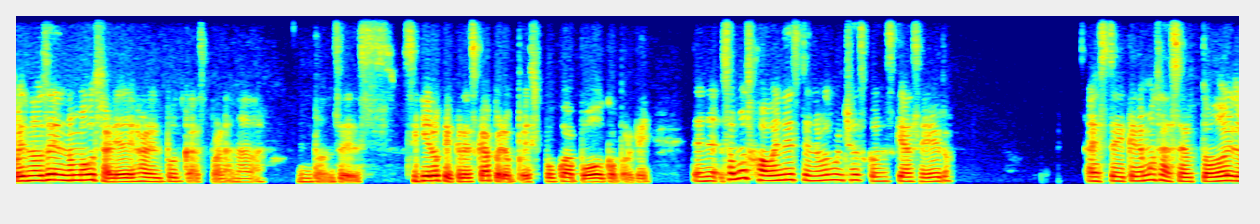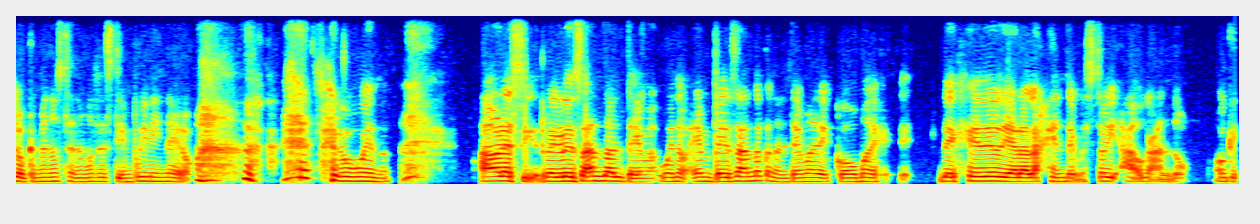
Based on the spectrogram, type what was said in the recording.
pues no sé, no me gustaría dejar el podcast para nada. Entonces, sí quiero que crezca, pero pues poco a poco, porque somos jóvenes, tenemos muchas cosas que hacer. Este, queremos hacer todo y lo que menos tenemos es tiempo y dinero. pero bueno, ahora sí, regresando al tema. Bueno, empezando con el tema de cómo dejé, dejé de odiar a la gente, me estoy ahogando. Ok.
